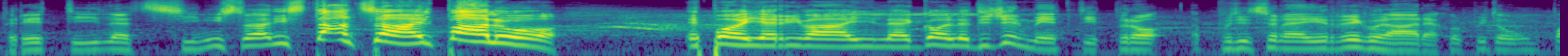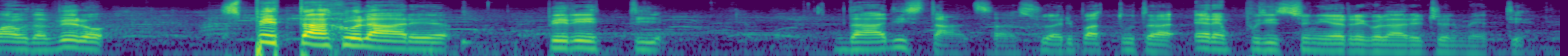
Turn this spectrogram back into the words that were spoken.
Peretti il sinistro da distanza, il palo! E poi arriva il gol di Gelmetti, però la posizione irregolare, ha colpito un palo davvero spettacolare. Peretti da distanza sulla ribattuta era in posizione irregolare Gelmetti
